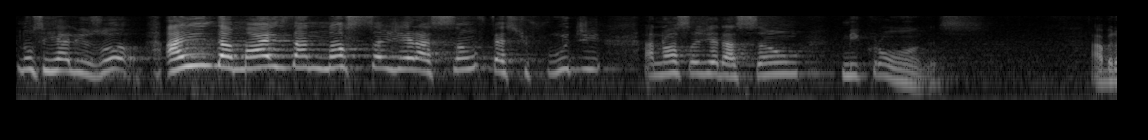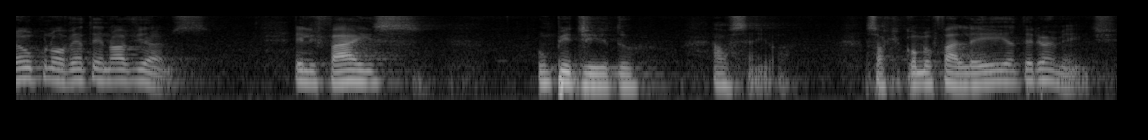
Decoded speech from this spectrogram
não se realizou. Ainda mais na nossa geração fast food a nossa geração micro-ondas. Abraão, com 99 anos, ele faz um pedido ao Senhor. Só que, como eu falei anteriormente,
